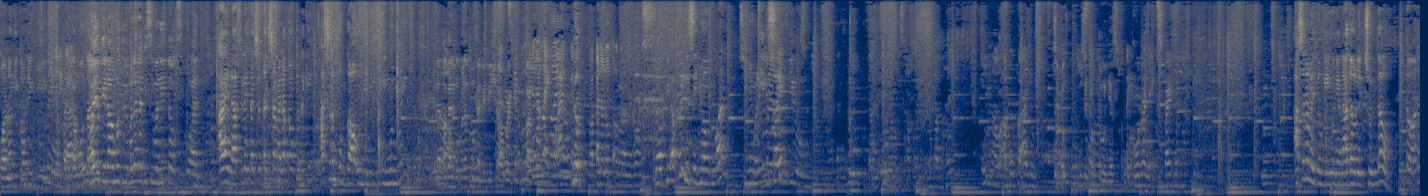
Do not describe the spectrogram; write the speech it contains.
Kuha nang ikaw ni Gi. Palikamutan. Ayaw, kinamot rin. Wala lagi si Manita o si Kuan. Ay, nasulay tagsa-tagsa nga lakaw po lagi. Asa ng pagkaon ni ingon mo eh? Wala pa ganun, magulat mo ka baby shower. Kinapag. Wala kay kuan. Look. Papanaluto ang munggos. Grabe, apel ni sa inyo ang kuhan. Sa design. Makabahan. Oh, nawa abong kaayo. Niya, sipag. Patay kuran na expired na. Asa naman itong gingon niya? Nadaw litsun daw. Ito, ano?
